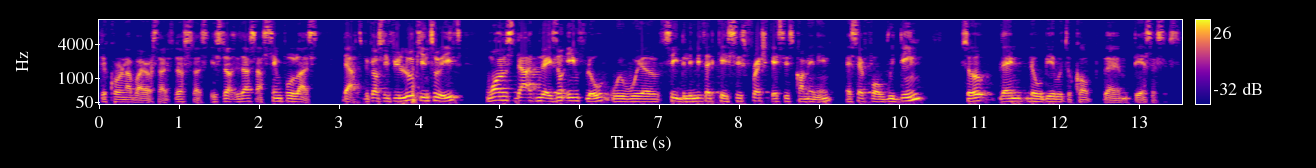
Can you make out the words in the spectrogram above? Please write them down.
the coronavirus. It's just as, it's just that's as simple as that. Because if you look into it, once that there is no inflow, we will see the limited cases, fresh cases coming in, except for within so then they will be able to cop um, the SSs.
